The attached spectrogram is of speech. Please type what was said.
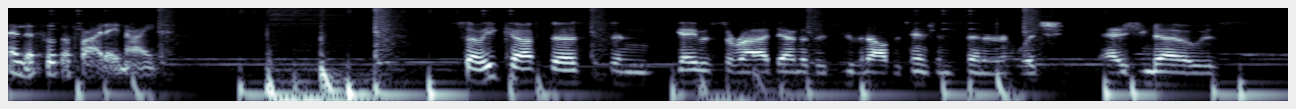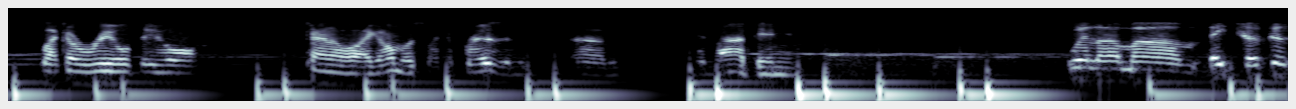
and this was a Friday night. So he cuffed us and gave us a ride down to the juvenile detention center, which, as you know, is like a real deal, kind of like almost like a prison, um, in my opinion. When um, um they took us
